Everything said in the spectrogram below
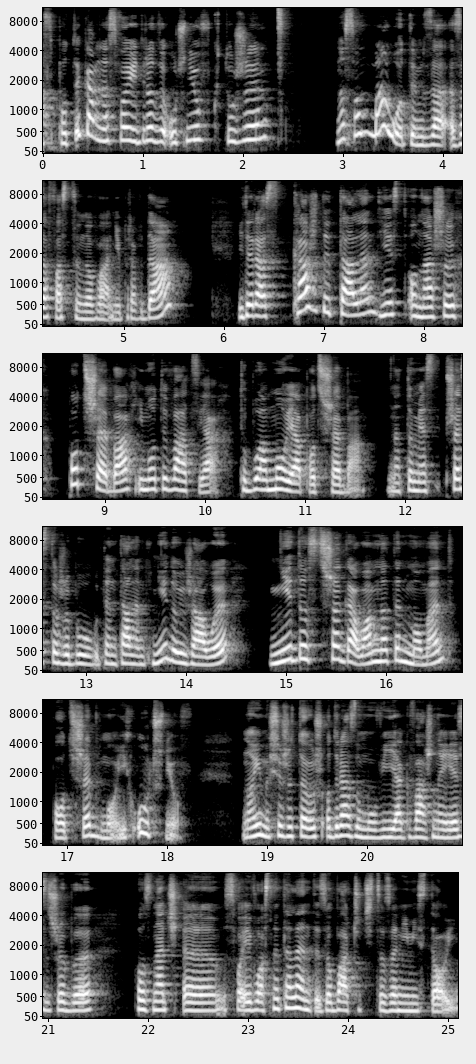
spotykam na swojej drodze uczniów, którzy no są mało tym za, zafascynowani, prawda? I teraz każdy talent jest o naszych potrzebach i motywacjach. To była moja potrzeba. Natomiast przez to, że był ten talent niedojrzały, nie dostrzegałam na ten moment potrzeb moich uczniów. No i myślę, że to już od razu mówi, jak ważne jest, żeby poznać e, swoje własne talenty, zobaczyć, co za nimi stoi.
